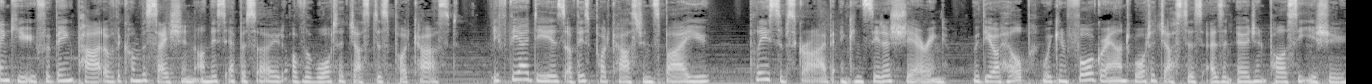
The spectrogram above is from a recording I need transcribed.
Thank you for being part of the conversation on this episode of the Water Justice Podcast. If the ideas of this podcast inspire you, please subscribe and consider sharing. With your help, we can foreground water justice as an urgent policy issue.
